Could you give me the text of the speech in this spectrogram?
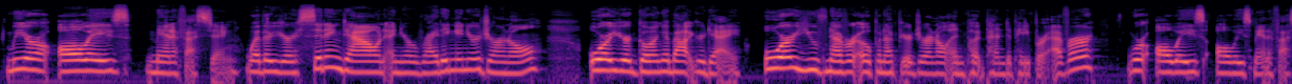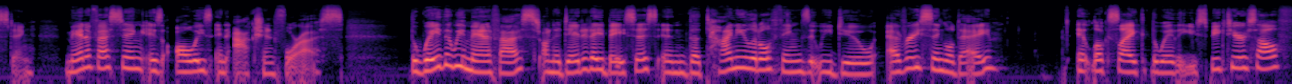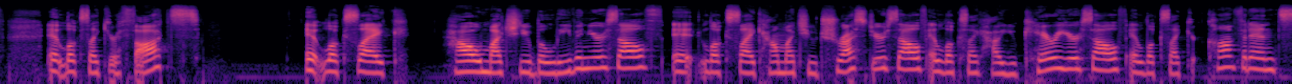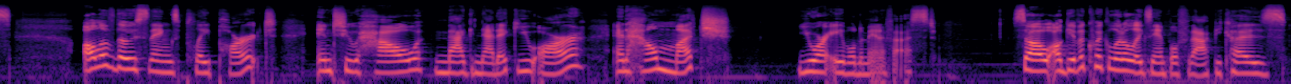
We are always manifesting, whether you're sitting down and you're writing in your journal or you're going about your day, or you've never opened up your journal and put pen to paper ever, we're always, always manifesting. Manifesting is always in action for us. The way that we manifest on a day to day basis in the tiny little things that we do every single day, it looks like the way that you speak to yourself, it looks like your thoughts, it looks like how much you believe in yourself. It looks like how much you trust yourself. It looks like how you carry yourself. It looks like your confidence. All of those things play part into how magnetic you are and how much you are able to manifest. So, I'll give a quick little example for that because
